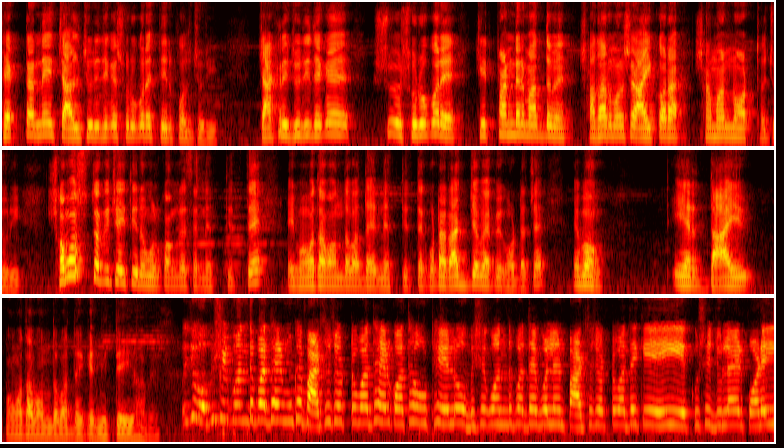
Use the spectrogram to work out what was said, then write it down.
সেক্টর নেই চাল চুরি থেকে শুরু করে তিরপল চুরি। চাকরি চুরি থেকে শুরু করে চিটফান্ডের মাধ্যমে সাধারণ মানুষের আয় করা সামান্য অর্থ চুরি। সমস্ত কিছু এই তৃণমূল কংগ্রেসের নেতৃত্বে এই মমতা বন্দ্যোপাধ্যায়ের নেতৃত্বে গোটা রাজ্যব্যাপী ঘটেছে এবং এর দায় মমতা বন্দ্যোপাধ্যায়কে নিতেই হবে। ওই যে অভিষেক বন্দ্যোপাধ্যায়ের মুখে পার্থ চট্টোপাধ্যায়ের কথা উঠে এলো অভিষেক বন্দ্যোপাধ্যায় বললেন পার্থ চট্টোপাধ্যায়কে এই একুশে জুলাইয়ের পরেই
